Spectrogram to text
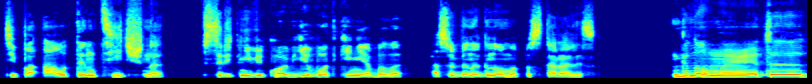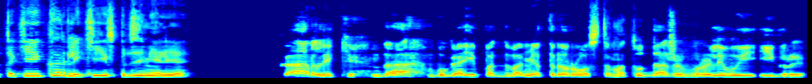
Типа аутентично. В средневековье водки не было. Особенно гномы постарались. Гномы — это такие карлики из подземелья. Карлики, да, бугаи под два метра ростом, а туда же, в ролевые игры.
